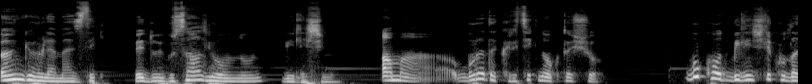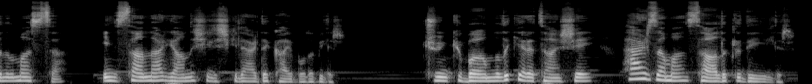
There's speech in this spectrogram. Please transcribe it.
Öngörülemezlik ve duygusal yoğunluğun birleşimi. Ama burada kritik nokta şu. Bu kod bilinçli kullanılmazsa insanlar yanlış ilişkilerde kaybolabilir. Çünkü bağımlılık yaratan şey her zaman sağlıklı değildir.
